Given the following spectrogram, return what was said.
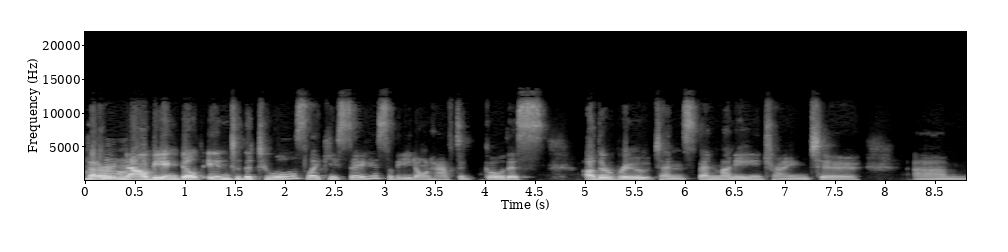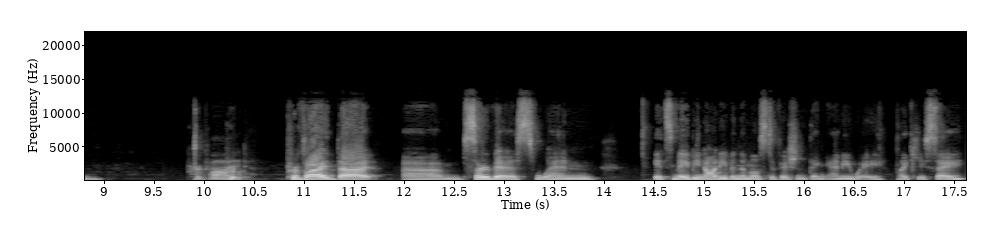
that mm-hmm. are now being built into the tools like you say so that you don't have to go this other route and spend money trying to um, provide. pr- provide that um, service when it's maybe not even the most efficient thing anyway like you say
